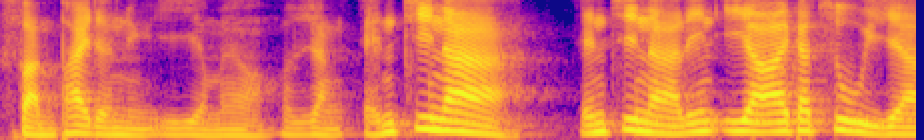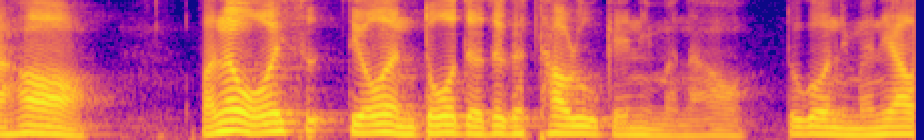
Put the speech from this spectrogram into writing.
反派的女一有没有？我就讲严禁啊，严禁啊，您以后要注意啊，哈。反正我会是留很多的这个套路给你们，然后如果你们要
